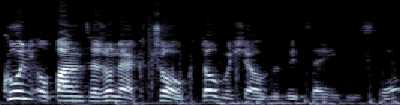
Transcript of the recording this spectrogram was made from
Kuń opancerzony jak czołg, to musiałoby być zajebiste.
